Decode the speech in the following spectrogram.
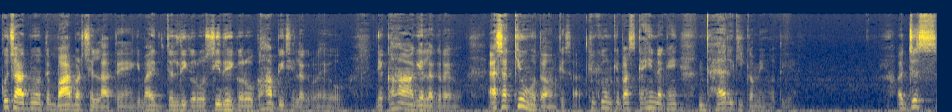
कुछ आदमी होते हैं बार बार चिल्लाते हैं कि भाई जल्दी करो, सीधे करो, कहाँ पीछे लग रहे हो या कहाँ आगे लग रहे हो? ऐसा क्यों होता है उनके साथ? क्योंकि उनके पास कहीं ना कहीं धैर्य की कमी होती है। जिस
